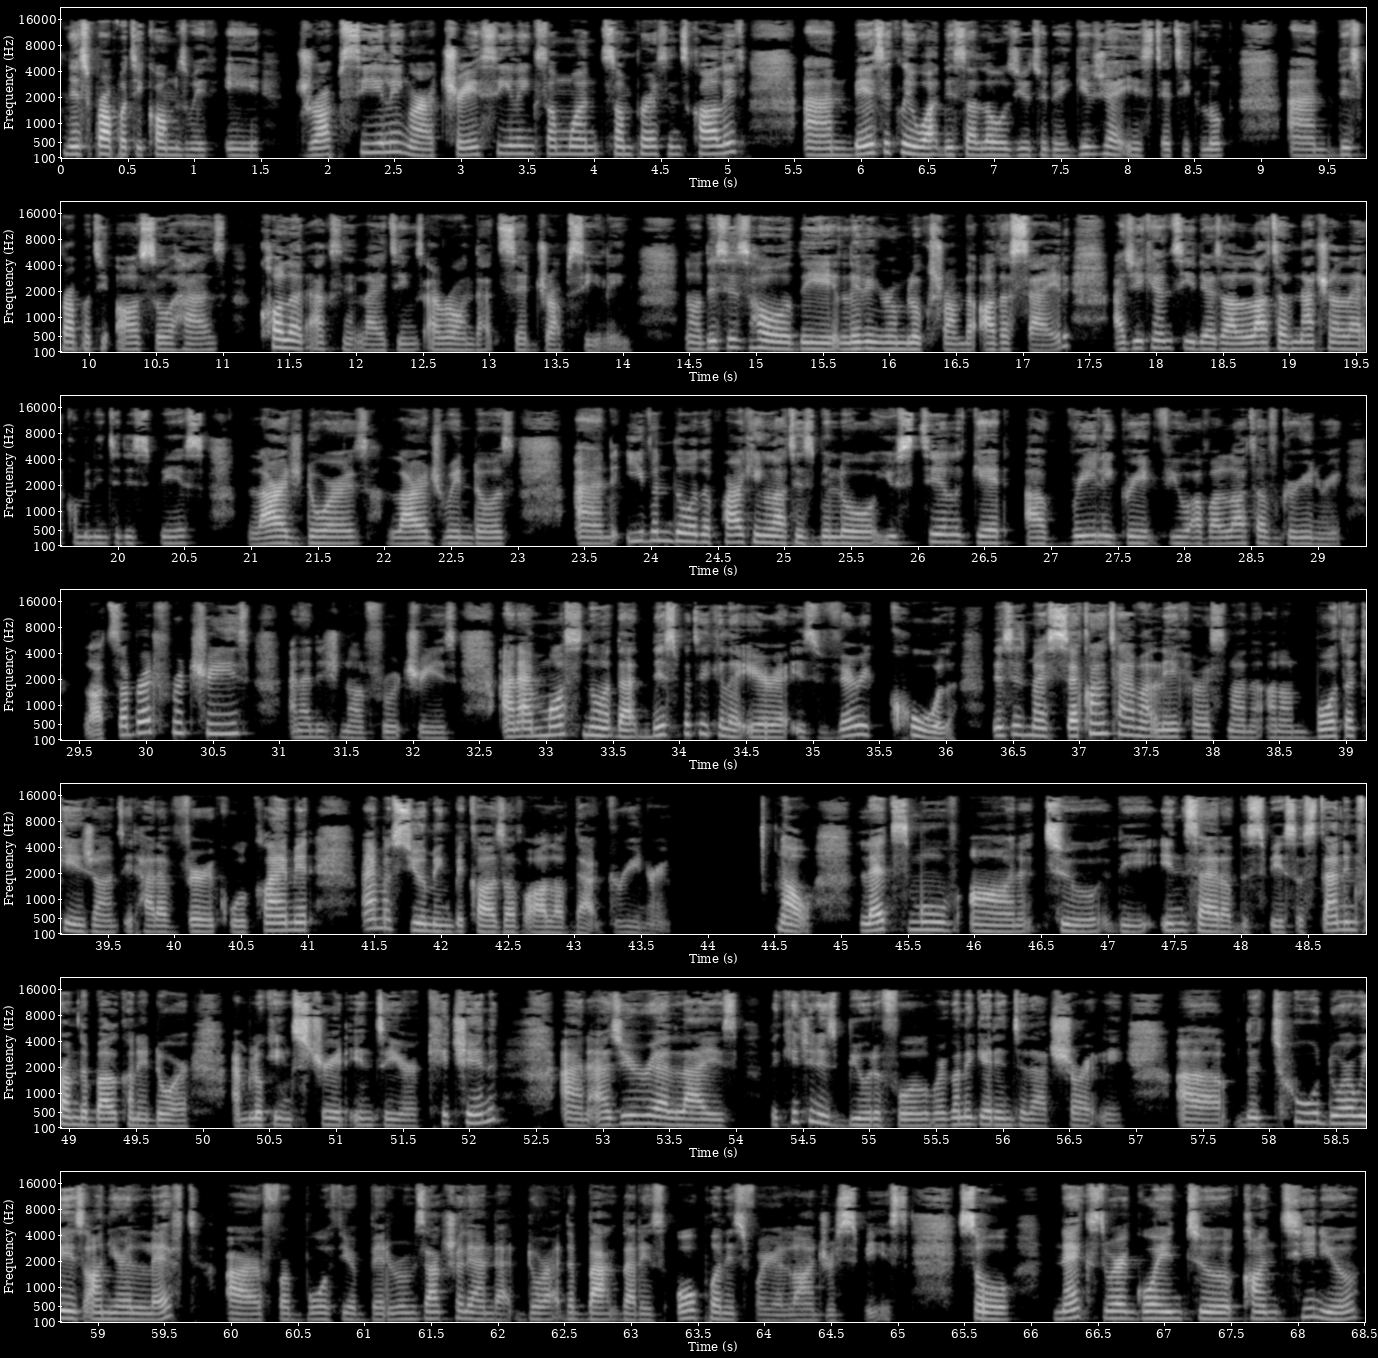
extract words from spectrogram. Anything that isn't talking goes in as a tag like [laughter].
This property comes with a drop ceiling or a tray ceiling someone some persons call it. And basically what this allows you to do it gives you an aesthetic look. And this property also has colored accent lightings around that said drop ceiling. Now this is how the living room looks from the other side. As you can see there's a lot of natural light coming into this space large doors large windows. And even though the parking lot is below you still get a really great view of a lot of greenery lots of breadfruit trees and additional fruit trees. And I must note that this particular area is very cool. This is my second time at Lakehurst Manor, and on both occasions it had a very cool climate. I'm assuming because of all of that greenery. Now, let's move on to the inside of the space. So, standing from the balcony door, I'm looking straight into your kitchen. And as you realize, the kitchen is beautiful. We're going to get into that shortly. Uh, the two doorways on your left are for both your bedrooms actually and that door at the back that is open is for your laundry space so next we're going to continue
